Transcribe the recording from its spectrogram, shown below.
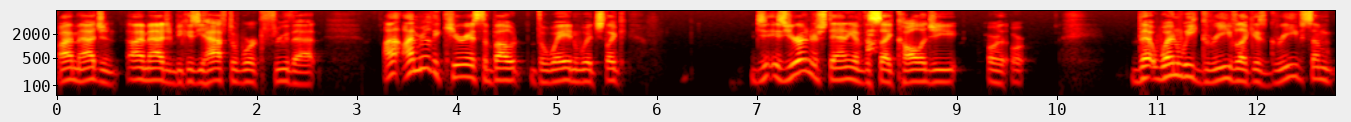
I imagine. I imagine because you have to work through that. I, am really curious about the way in which, like, is your understanding of the psychology or, or that when we grieve like is grieve some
